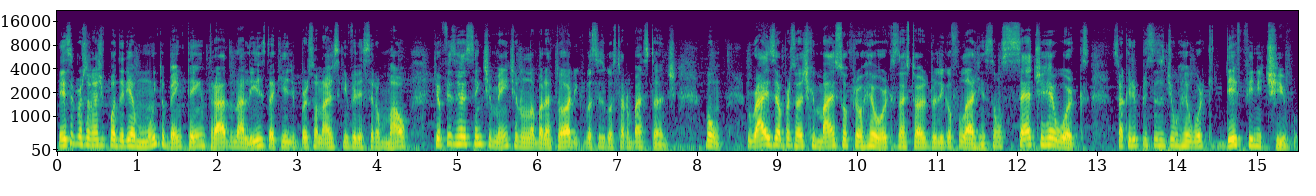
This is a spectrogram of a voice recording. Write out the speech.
Esse personagem poderia muito bem ter entrado na lista aqui de personagens que envelheceram mal, que eu fiz recentemente no laboratório e que vocês gostaram bastante. Bom, Ryze é o personagem que mais sofreu reworks na história do League of Legends, são 7 reworks, só que ele precisa de um rework definitivo.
